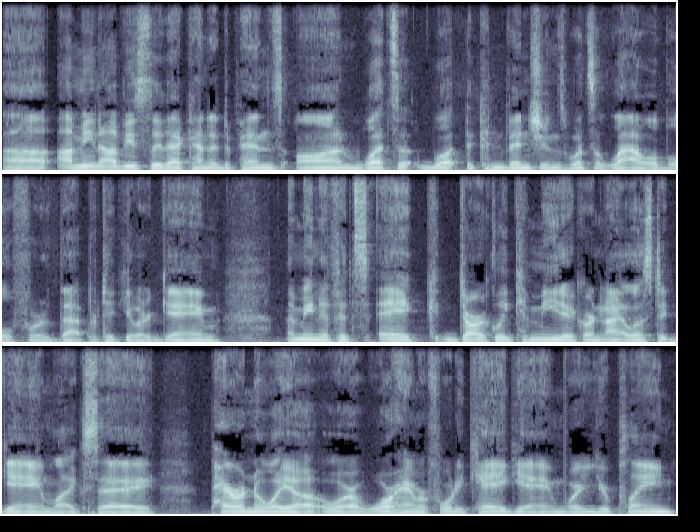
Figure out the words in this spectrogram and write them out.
Uh, I mean, obviously, that kind of depends on what's what the conventions, what's allowable for that particular game. I mean, if it's a darkly comedic or nihilistic game, like say Paranoia or a Warhammer 40k game, where you're playing,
